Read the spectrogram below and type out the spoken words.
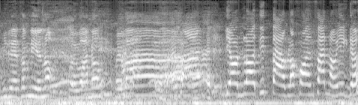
มีแต่สำเนียงเนาะไปวันเนาะไปบ๊ายบ้าบายบ๊ายบายเดี๋ยวรอติดตามละครสั้นน้องอีกเด้อ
